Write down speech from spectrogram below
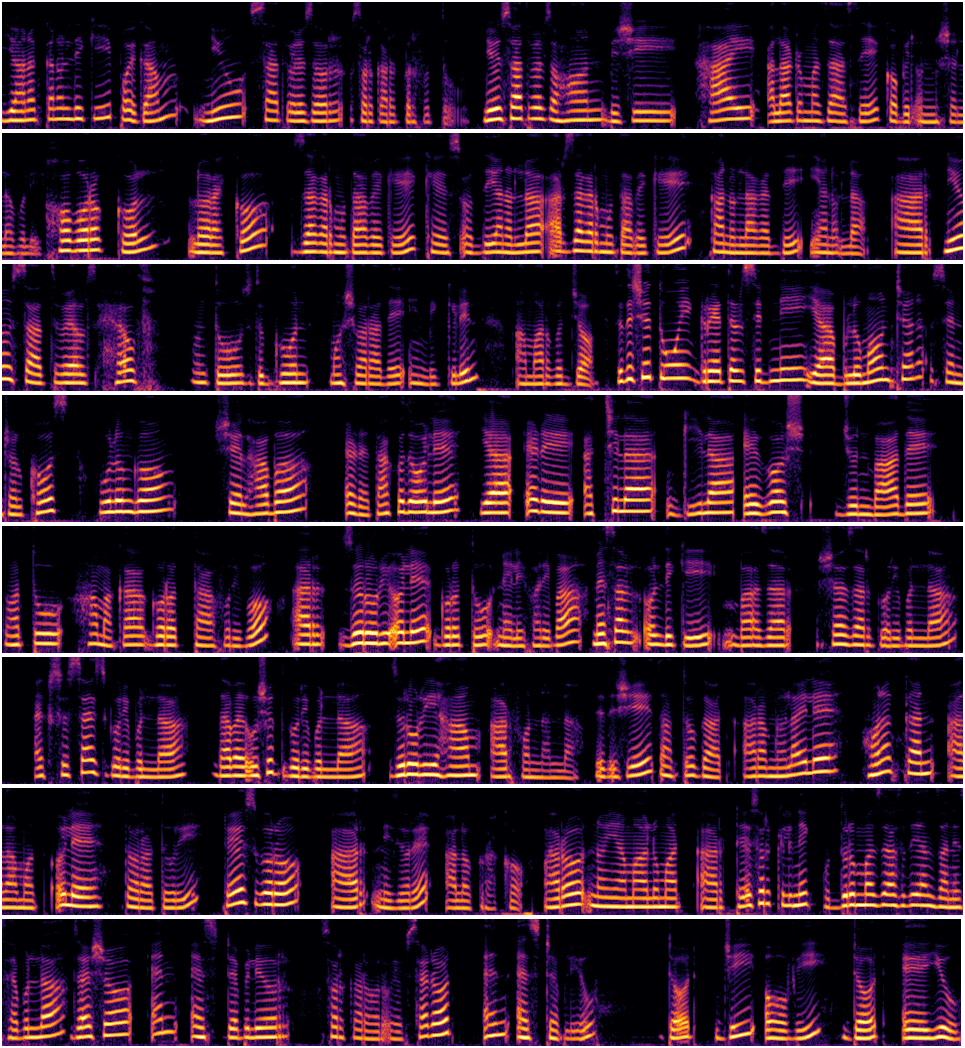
ইয়ানাক্কানুল দিকি পয়গাম new south ওয়েলসর সরকারের তরফতো new South Wales হন বেশি হাই আলার্টৰ মাজা আছে কোভিড উনচল্লাহ বুলি খবরক কল লৰাক্য জাগার মোতাবেকে খেস অদ্দিয়ানুল্লাহ আর জাগার মোতাবেকে কানুন লাগাত দে ইয়ানুল্লাহ আর নিউ সাউথ ওয়েলস হেলথ উন্তু গুণ মশওয়ারা দে ইন বিকিলিন আমার গজ্জ যদি সে তুই গ্রেটার সিডনি ইয়া ব্লু মাউন্টেন সেন্ট্রাল কোস্ট হাবা এড়ে তাকো দইলে ইয়া এড়ে আচ্ছিলা গিলা এগোশ জুন বাদে তোমাতো হামাকা গরত তা ফুরিব আর জরুরি ওলে গরতো নেলি ফারিবা মেসাল ওল দিকি বাজার সাজার গরিবল্লা এক্সারসাইজ গরিবল্লা দাবাই ওষুধ গরিবল্লা জরুরি হাম আর ফন্নাল্লা সে তাঁতো গাত আরাম নলাইলে হনকান আলামত ওইলে তরাতরি টেস্ট গরো আর নিজরে আলোক রাখো আরও নয়া মালুমাত আর টেসর ক্লিনিক উদ্দুর মাঝে আছে দিয়ান জানি সাহেবুল্লাহ যাইশ এন এস ডব্লিউর সরকারের ৱেবছাইটত N S W dot G O V dot A U.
